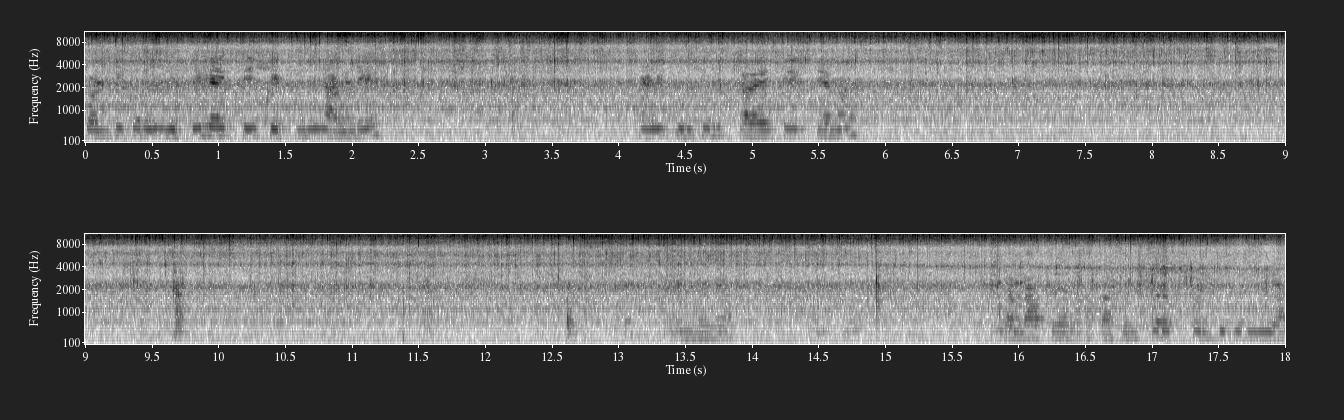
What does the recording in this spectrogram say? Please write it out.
पलटी करून घेतलेले आहेत ते शेकून लागले. आणि कुरकुरीत करायचे आहेत त्यांना. बघा. चला तर आता आपण परत पलटी करूया.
